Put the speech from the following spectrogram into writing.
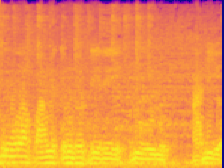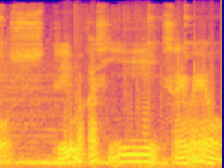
gua pamit undur diri dulu. Adios. Terima kasih. Sreweo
